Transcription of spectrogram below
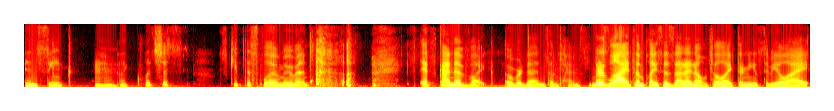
in sync. Mhm. Like, let's just let's keep this flow moving. it's, it's kind of like overdone sometimes. There's lights in places that I don't feel like there needs to be a light.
